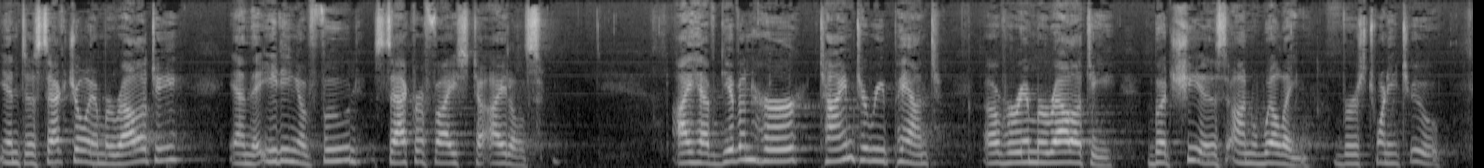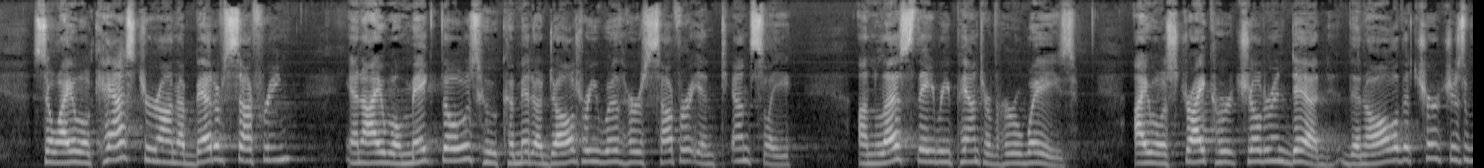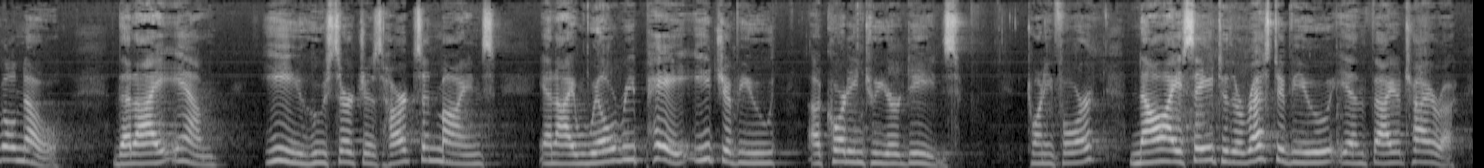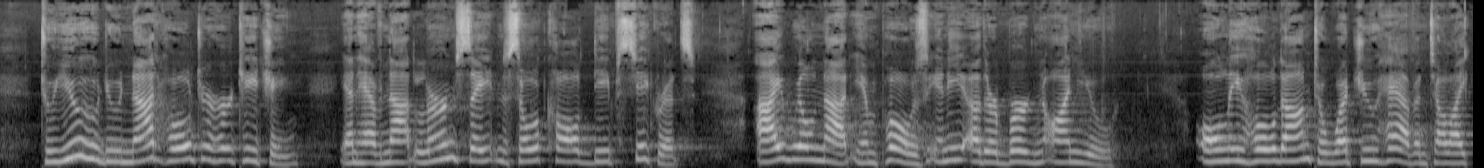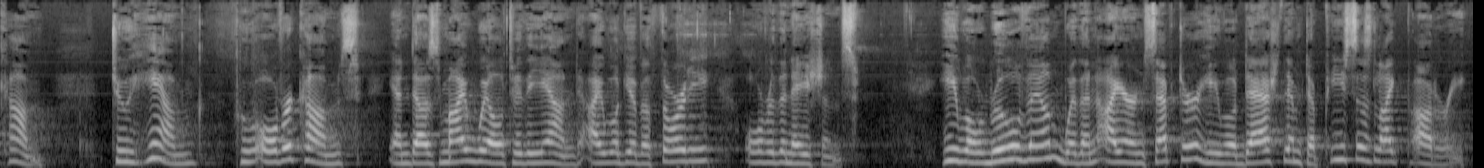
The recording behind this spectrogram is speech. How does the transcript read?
into sexual immorality and the eating of food sacrificed to idols. I have given her time to repent of her immorality, but she is unwilling. Verse 22. So I will cast her on a bed of suffering, and I will make those who commit adultery with her suffer intensely unless they repent of her ways. I will strike her children dead, then all the churches will know that I am he who searches hearts and minds, and I will repay each of you according to your deeds. 24. Now I say to the rest of you in Thyatira, to you who do not hold to her teaching and have not learned Satan's so called deep secrets, I will not impose any other burden on you only hold on to what you have until I come. To him who overcomes and does my will to the end, I will give authority over the nations. He will rule them with an iron scepter, he will dash them to pieces like pottery.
